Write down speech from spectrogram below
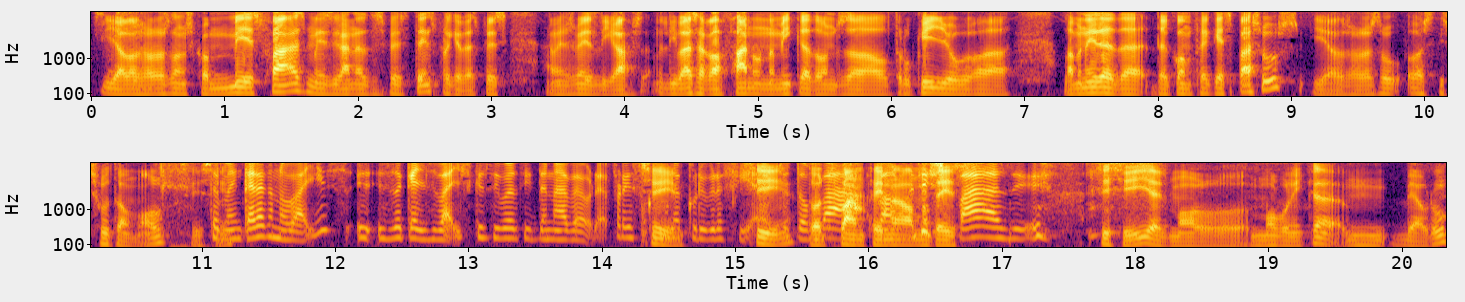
Sí, I aleshores, doncs, com més fas, més ganes després tens, perquè després, a més a més, li, agafs, li vas agafant una mica, doncs, el truquillo, eh, la manera de, de com fer aquests passos, i aleshores ho, ho es disfruta molt. Sí, sí. També encara que no ballis, és d'aquells balls que és divertit d'anar a veure, perquè és Sí. com una coreografia. Sí, eh? Tothom tots va, van fent va el mateix pas i... Sí, sí, és molt, molt bonic eh, mm, veure-ho.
